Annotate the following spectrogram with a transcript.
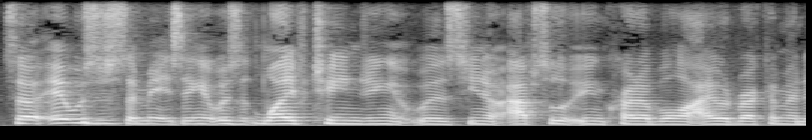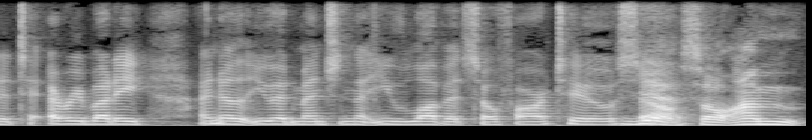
so it was just amazing it was life changing it was you know absolutely incredible i would recommend it to everybody i know that you had mentioned that you love it so far too so Yeah, so I'm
